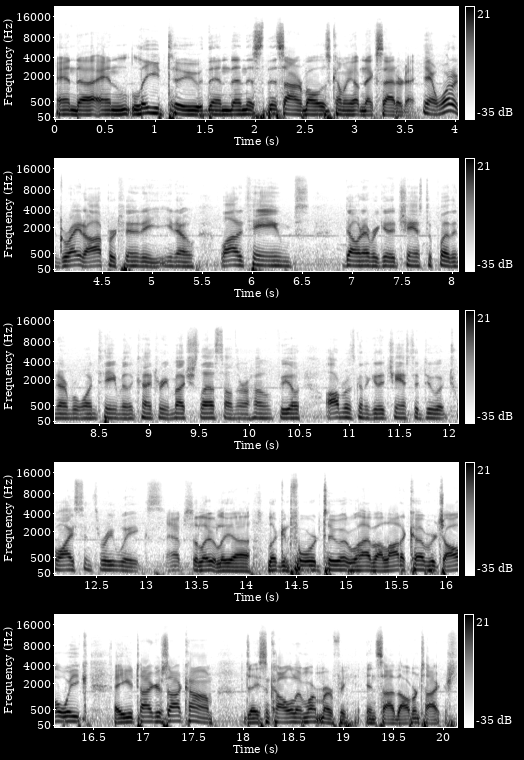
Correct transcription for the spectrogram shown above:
and uh, and lead to than than this this Iron Bowl is coming up next Saturday. Yeah, what a great opportunity. You know, a lot of teams don't ever get a chance to play the number one team in the country, much less on their home field. Auburn's going to get a chance to do it twice in three weeks. Absolutely. Uh, looking forward to it. We'll have a lot of coverage all week. AUTigers.com. Jason Caldwell and Mark Murphy inside the Auburn Tigers.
